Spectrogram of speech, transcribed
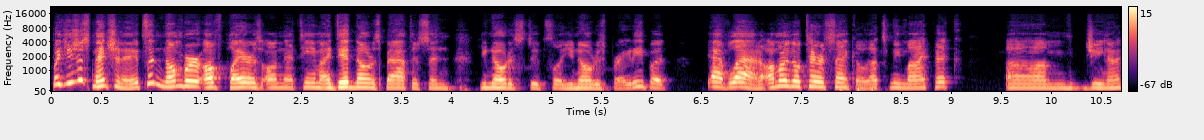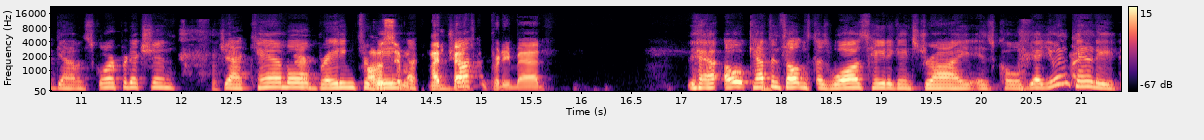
but you just mentioned it. It's a number of players on that team. I did notice Batherson. You noticed Stützle. You noticed Brady. But yeah, Vlad. I'm gonna go Tarasenko. That's me. My pick. Um, Gina, Gavin score prediction, Jack Campbell, Brady for Honestly, being my bets were pretty bad. Yeah. Oh, Captain Felton says was hate against Drai is cold. Yeah, you and Kennedy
